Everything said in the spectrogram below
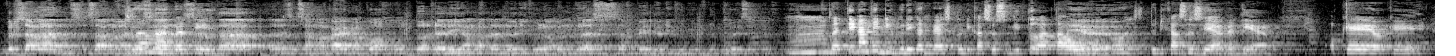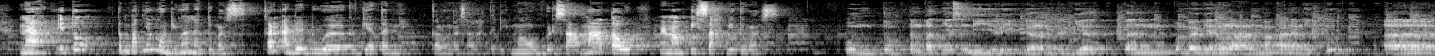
bersamaan sesama dosen Sesama, berarti. serta eh, sesama KM Aquaculture dari angkatan 2018 sampai 2022 sih. Mbak. hmm berarti nanti diberikan kayak studi kasus gitu atau Iya. oh studi kasus ya berarti ya oke oke nah itu tempatnya mau di mana tuh mas kan ada dua kegiatan nih kalau nggak salah tadi mau bersama atau memang pisah gitu mas Untuk tempatnya sendiri dalam kegiatan pembagian olahan makanan itu eh,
